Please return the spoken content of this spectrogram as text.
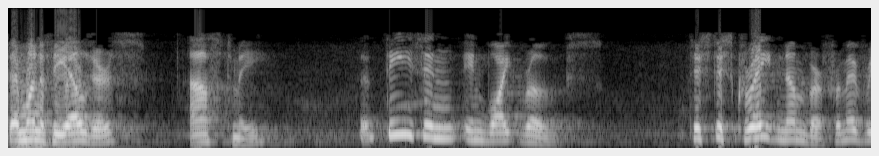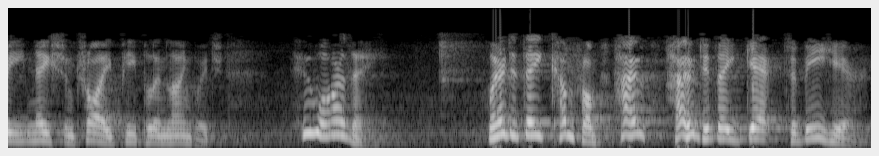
Then one of the elders asked me, These in, in white robes, this, this great number from every nation, tribe, people, and language, who are they? Where did they come from? How, how did they get to be here?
